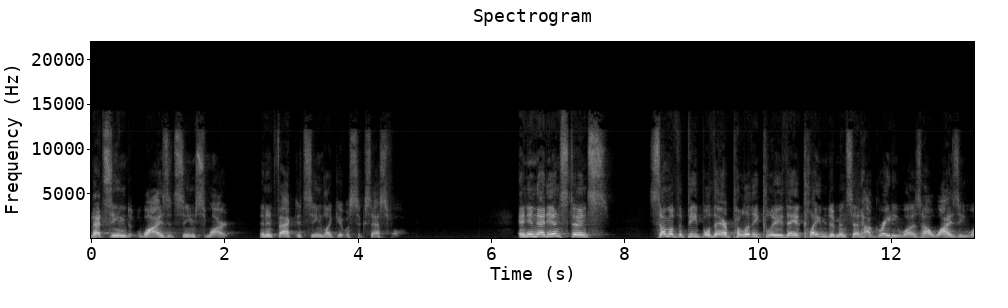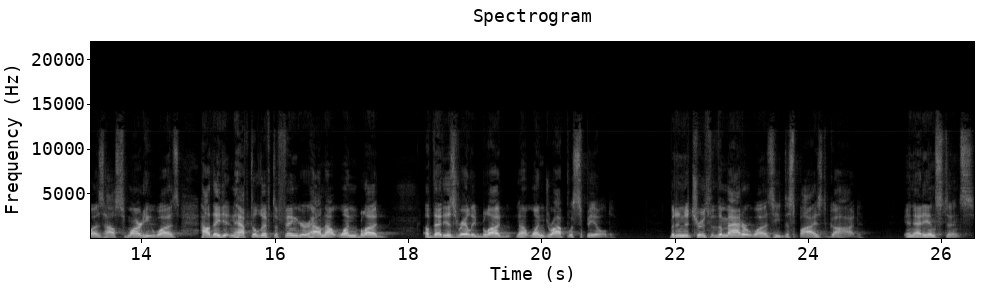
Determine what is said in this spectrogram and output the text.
that seemed wise, it seemed smart. And in fact, it seemed like it was successful. And in that instance, some of the people there politically, they acclaimed him and said how great he was, how wise he was, how smart he was, how they didn't have to lift a finger, how not one blood of that Israeli blood, not one drop was spilled. But in the truth of the matter was he despised God in that instance.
